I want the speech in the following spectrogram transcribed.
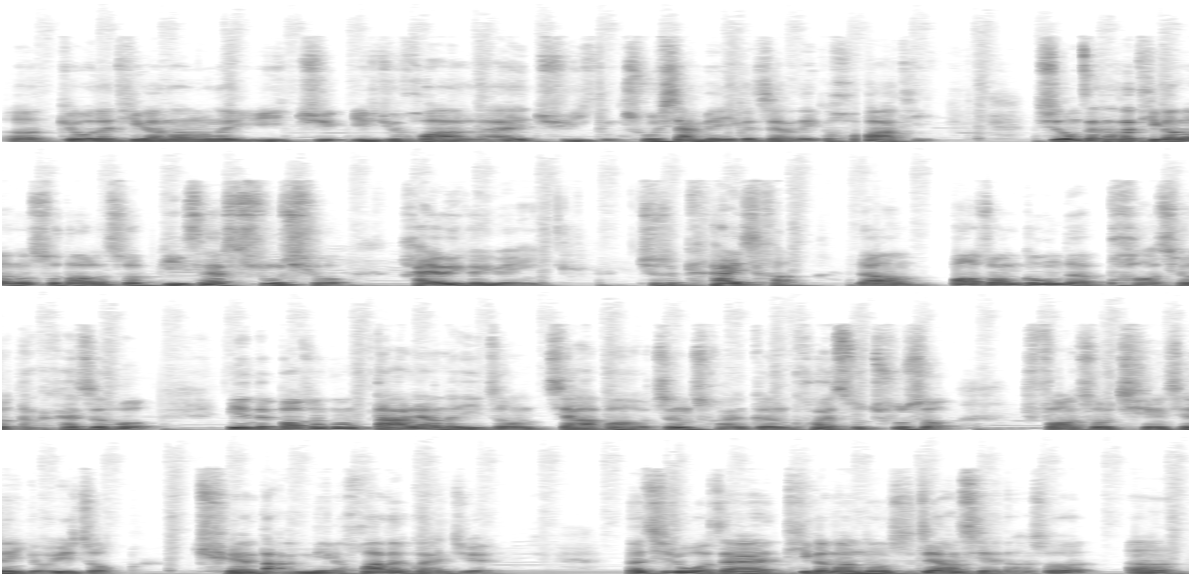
呃给我的提纲当中的一句一句话来去引出下面一个这样的一个话题。徐总在他的提纲当中说到了，说比赛输球还有一个原因，就是开场让包装工的跑球打开之后，面对包装工大量的一种假跑真传跟快速出手，防守前线有一种拳打棉花的感觉。那其实我在提纲当中是这样写的，说，嗯，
